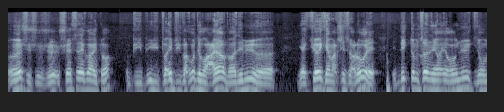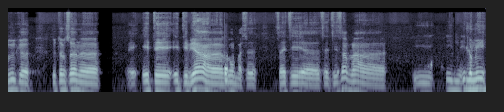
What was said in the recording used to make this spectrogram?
je, je, je, suis assez d'accord avec toi. Et puis, et puis, par contre, les Warriors, bah, au début, euh, il y a Curry qui a marché sur l'eau et, dès que Thompson est, revenu, qu'ils ont vu que, que Thompson euh, était, était bien, bon, bah, ça, a été, ça a été simple. Hein. Ils, ils, mis,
